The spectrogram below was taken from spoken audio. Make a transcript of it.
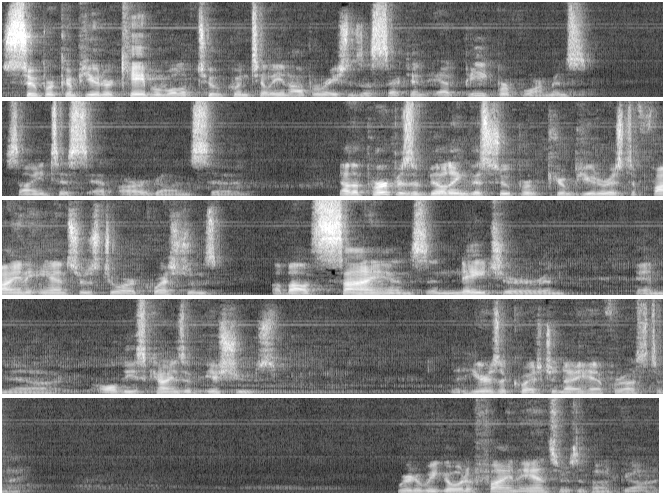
supercomputer capable of two quintillion operations a second at peak performance, scientists at Argonne said. Now, the purpose of building this supercomputer is to find answers to our questions about science and nature and, and uh, all these kinds of issues. But here's a question I have for us tonight Where do we go to find answers about God?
